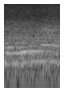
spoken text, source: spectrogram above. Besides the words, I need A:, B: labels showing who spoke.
A: Melina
